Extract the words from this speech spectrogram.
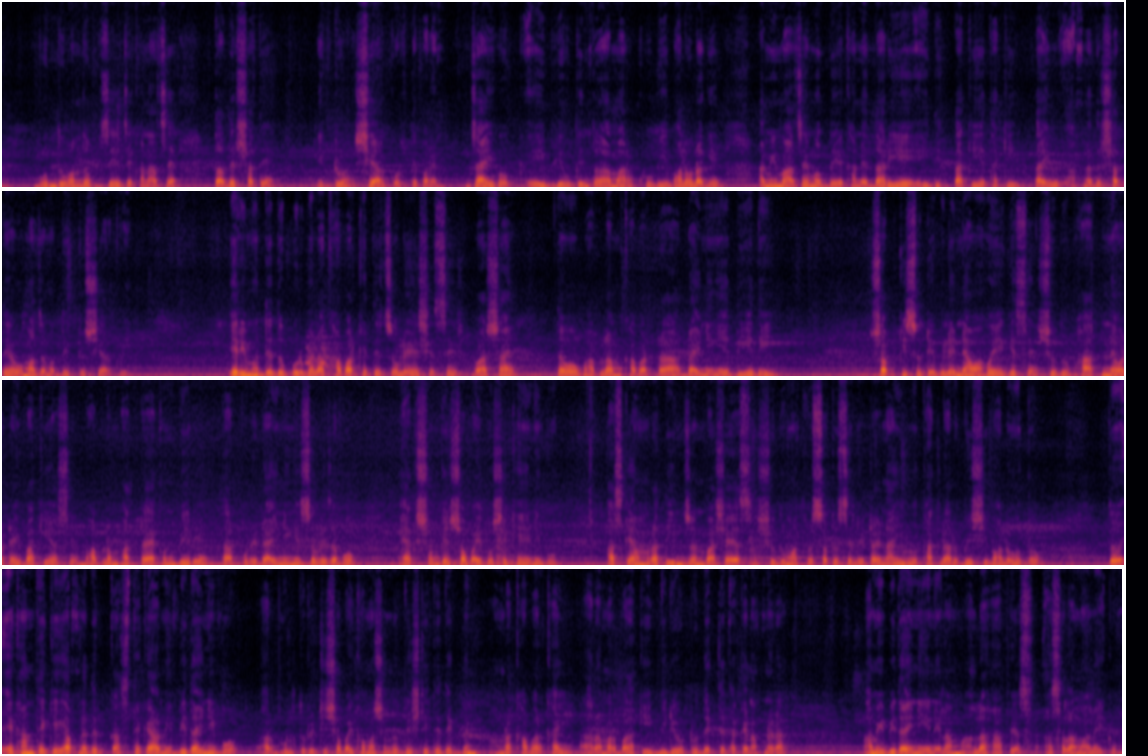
বন্ধু বান্ধব যে যেখানে আছে, তাদের সাথে একটু শেয়ার করতে পারেন। যাই হোক, এই ভিউ কিন্তু আমার খুবই ভালো লাগে। আমি মাঝে মধ্যে এখানে দাঁড়িয়ে এই দিক তাকিয়ে থাকি, তাই আপনাদের সাথেও মাঝে মধ্যে একটু শেয়ার করি। এরই মধ্যে দুপুরবেলা খাবার খেতে চলে এসেছে বাসায়। তো ভাবলাম খাবারটা ডাইনিংয়ে দিয়ে দিই। সব কিছু টেবিলে নেওয়া হয়ে গেছে, শুধু ভাত নেওয়াটাই বাকি আছে। ভাবলাম ভাতটা এখন বেড়ে তারপরে ডাইনিংয়ে চলে যাব, একসঙ্গে সবাই বসে খেয়ে নেব। আজকে আমরা তিনজন বাসায় আছি, শুধুমাত্র ছোটো ছেলেটাই নাই, ও থাকলে আরও বেশি ভালো হতো। তো এখান থেকেই আপনাদের কাছ থেকে আমি বিদায় নিব। আর ভুল ত্রুটি সবাই ক্ষমা সুন্দর দৃষ্টিতে দেখবেন। আমরা খাবার খাই আর আমার বাকি ভিডিওটু দেখতে থাকেন আপনারা। আমি বিদায় নিয়ে নিলাম। আল্লাহ হাফেজ। আসসালামু আলাইকুম।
